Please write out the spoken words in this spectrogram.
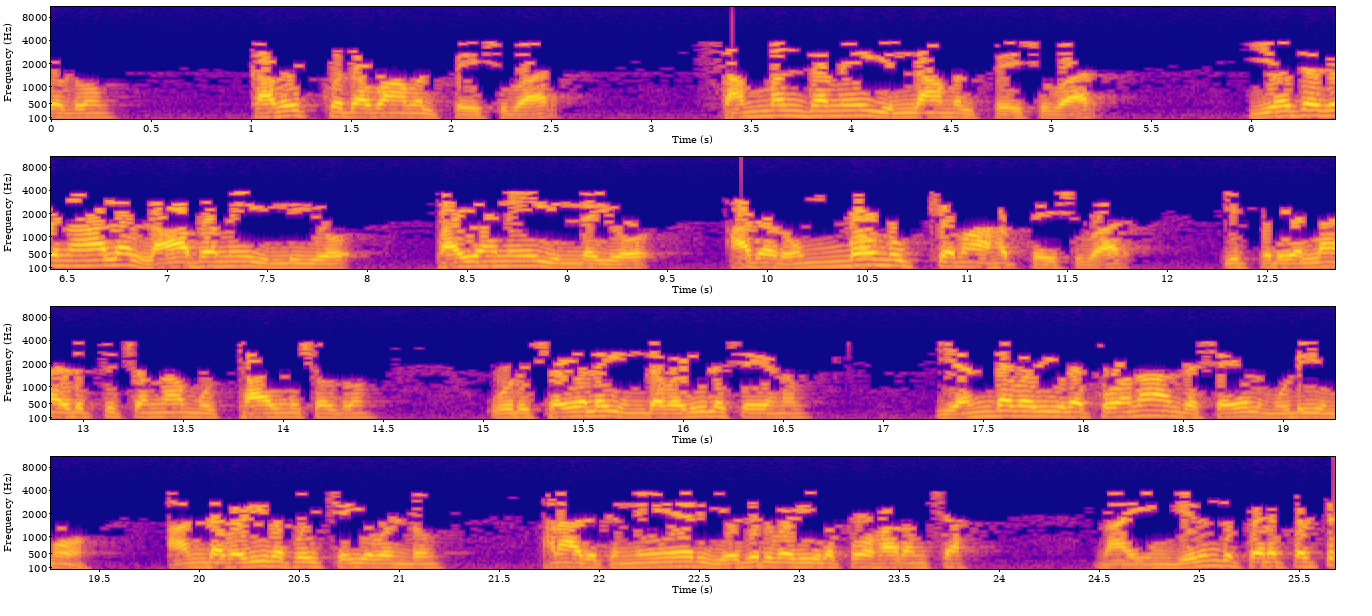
சொல்றோம்? கவைக்குதவாமல் பேசுவார் சம்பந்தமே இல்லாமல் பேசுவார் எதனால லாபமே இல்லையோ பயனே இல்லையோ அத ரொம்ப முக்கியமாக பேசுவார். இப்படி எல்லாம் எடுத்து சொன்னா முட்டாள்னு சொல்றோம். ஒரு செயலை இந்த வழியில செய்யணும். எந்த வழியில போனா அந்த செயல் முடியுமோ அந்த வழியில போய் செய்ய வேண்டும். ஆனா அதுக்கு நேர் எதிர் வழியில போக ஆரம்பிச்சா? நான் இங்கிருந்து புறப்பட்டு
